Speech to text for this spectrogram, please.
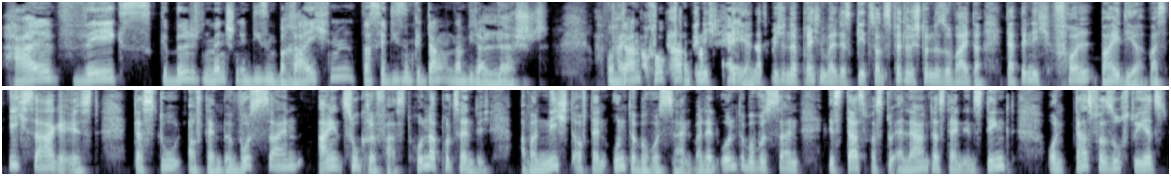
halbwegs gebildeten Menschen in diesen Bereichen, dass er diesen Gedanken dann wieder löscht. Und Falk, dann guckt da bin ich bei dir. Lass mich unterbrechen, weil das geht sonst Viertelstunde so weiter. Da bin ich voll bei dir. Was ich sage ist, dass du auf dein Bewusstsein einen Zugriff hast, hundertprozentig, aber nicht auf dein Unterbewusstsein, weil dein Unterbewusstsein ist das, was du erlernt hast, dein Instinkt und das versuchst du jetzt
